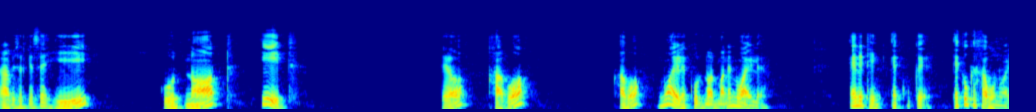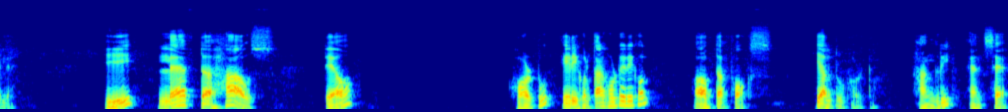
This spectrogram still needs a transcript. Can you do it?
তাৰপিছত কি আছে? হি কুড নট ইট তেওঁ খাব খাব নোৱাৰিলে নট মানে নোৱাৰিলে এনিথিং একোকে একোকে খাব নোৱাৰিলে হি লেফ দ্য হাউচ তেওঁ ঘৰটো এৰি গ'ল কাৰ ঘৰটো এৰি গ'ল অফ দ্য ফক্স শিয়ালটোৰ ঘৰটো হাংগ্ৰি এণ্ড ছেড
